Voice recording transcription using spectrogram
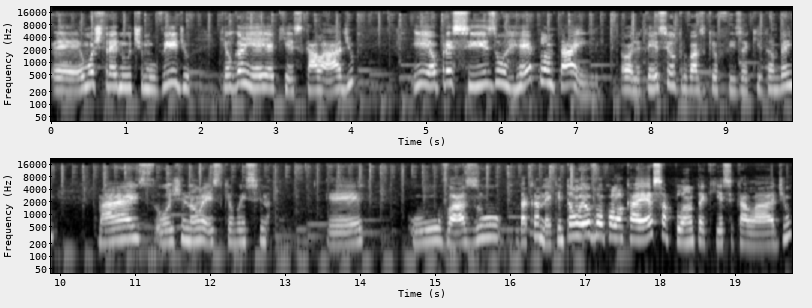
é, eu mostrei no último vídeo que eu ganhei aqui esse caládio e eu preciso replantar ele. Olha, tem esse outro vaso que eu fiz aqui também mas hoje não é esse que eu vou ensinar. É o vaso da caneca. Então eu vou colocar essa planta aqui, esse caládio,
